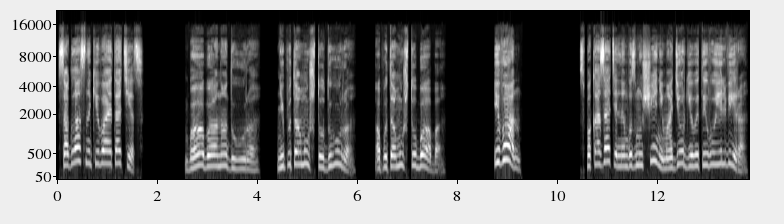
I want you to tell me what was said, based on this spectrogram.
Согласно кивает отец. Баба она дура. Не потому, что дура, а потому что баба. «Иван!» С показательным возмущением одергивает его Эльвира.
